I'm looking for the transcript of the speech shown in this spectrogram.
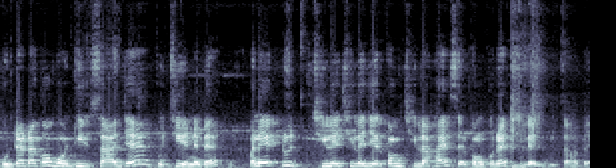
ভুট্টাটাকেও বটির সাহায্যে কুচিয়ে নেবে। মানে একটু ছিলে ছিলে যেরকম ছিলা হয়, সেরকম করে ছিলে দিতে হবে।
